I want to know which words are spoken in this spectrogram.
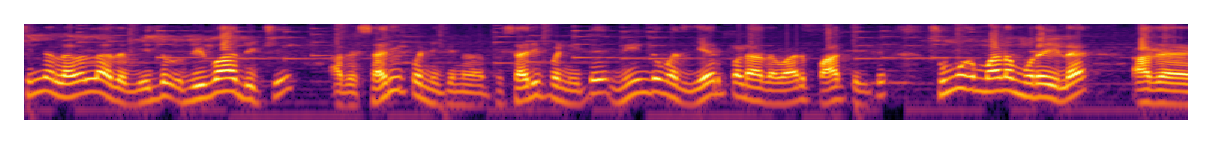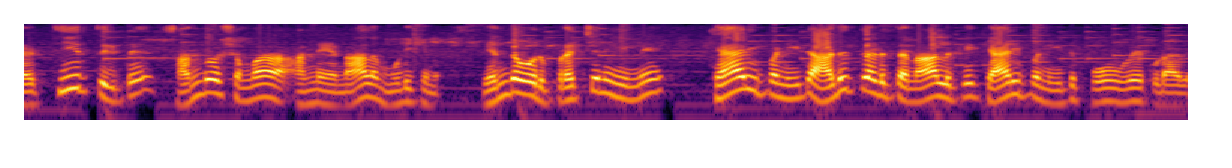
சின்ன லெவலில் அதை விது விவாதித்து அதை சரி பண்ணிக்கணும். சரி பண்ணிவிட்டு மீண்டும் அது ஏற்படாதவாறு பார்த்துக்கிட்டு சுமூகமான முறையில் அதை தீர்த்துக்கிட்டு சந்தோஷமாக அன்னைய நாளை முடிக்கணும். எந்த ஒரு பிரச்சனையுமே கேரி பண்ணிட்டு அடுத்தடுத்த நாளுக்கு கேரி பண்ணிட்டு போகவே கூடாது.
